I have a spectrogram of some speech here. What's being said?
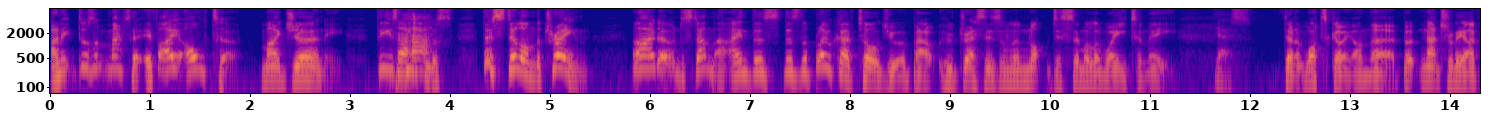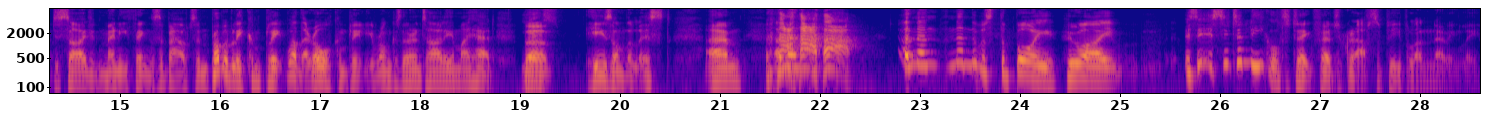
and it doesn't matter if I alter my journey. These people are, they're still on the train. I don't understand that. And there's there's the bloke I've told you about who dresses in a not dissimilar way to me Yes. don't know what's going on there, but naturally I've decided many things about him. Probably complete. Well, they're all completely wrong because they're entirely in my head. But Yes. he's on the list. Um, and, then, and then and then there was the boy who I. Is it is it illegal to take photographs of people unknowingly?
